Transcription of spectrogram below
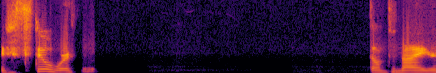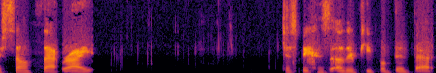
It is still worth it. Don't deny yourself that right just because other people did that.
